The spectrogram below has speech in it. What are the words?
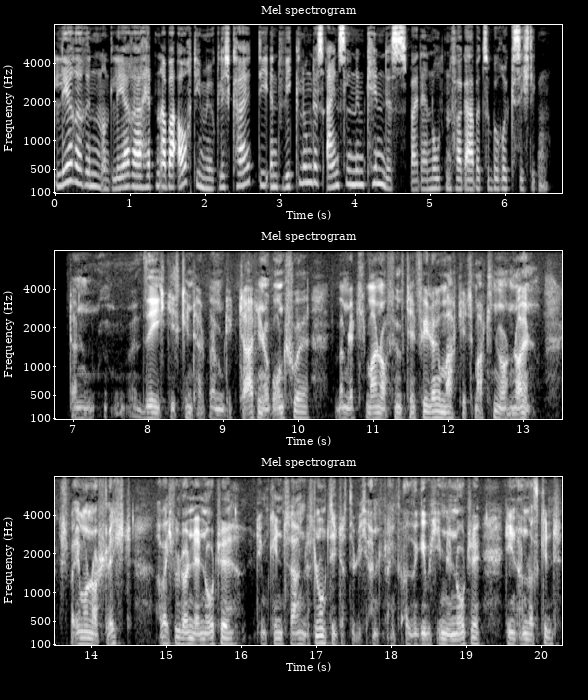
Lehrerinnen und Lehrer hätten aber auch die Möglichkeit, die Entwicklung des einzelnen Kindes bei der Notenvergabe zu berücksichtigen. Dann sehe ich, dieses Kind hat beim Diktat in der Grundschule beim letzten Mal noch 15 Fehler gemacht, jetzt macht es nur noch 9. Das war immer noch schlecht, aber ich will in der Note dem Kind sagen, das lohnt sich, dass du dich anstrengst. Also gebe ich ihm eine Note, die ein anderes Kind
